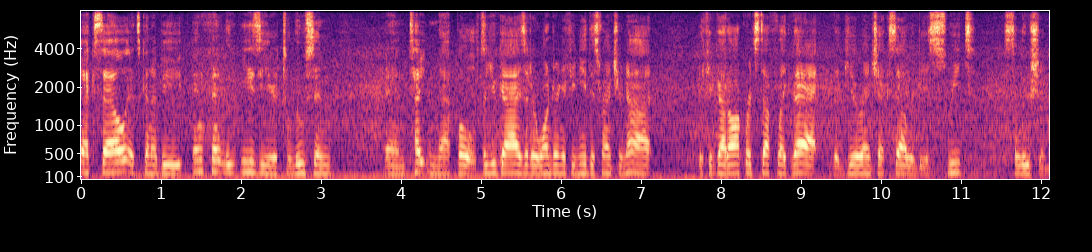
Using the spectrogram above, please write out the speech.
XL, it's gonna be infinitely easier to loosen and tighten that bolt. For you guys that are wondering if you need this wrench or not, if you've got awkward stuff like that, the Gear Wrench XL would be a sweet solution.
